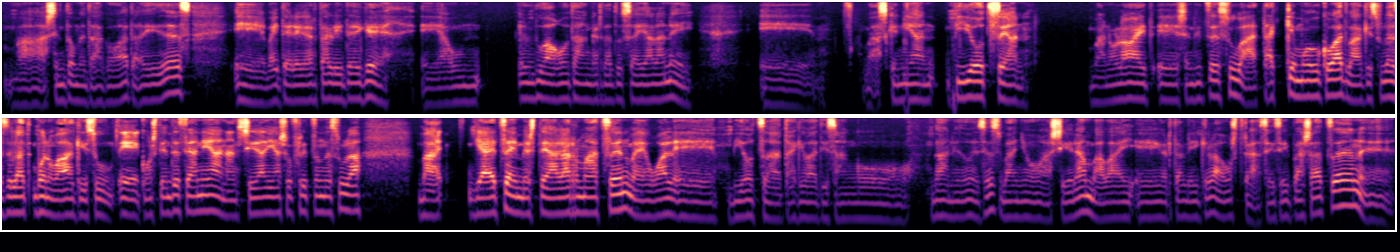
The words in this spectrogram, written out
ba, sintometako bat, adibidez, e, baita ere gertaliteke, e, haun helduagotan gertatu zaila lanei, e, ba, azkenian bihotzean, ba, nola bait, e, sentitzezu, ba, atakke moduko bat, ba, kizula ez dela, bueno, ba, kizu, e, konstiente zeanean, ansidadia sofritzen dezula, ba, ja etzain beste alarmatzen, ba, igual, e, bihotza atake bat izango da, edo ez ez, baino hasieran ba, bai, e, gertalikela, ostra, zeizei pasatzen, e,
